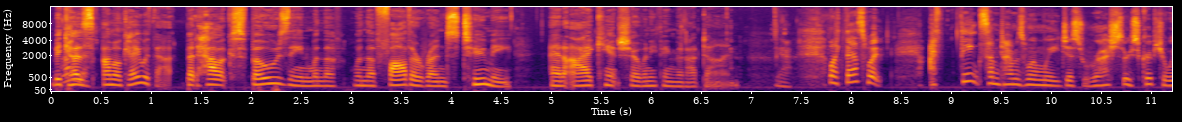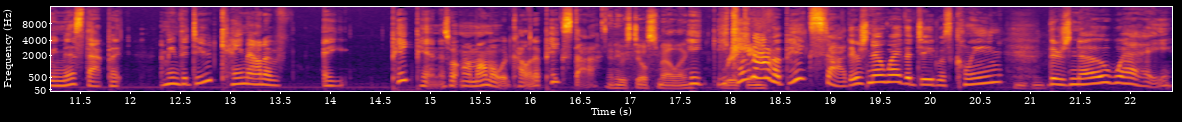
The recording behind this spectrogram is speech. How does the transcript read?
because oh, I'm okay with that. But how exposing when the when the father runs to me and I can't show anything that I've done. Yeah. Like that's what I think sometimes when we just rush through scripture, we miss that. But I mean, the dude came out of a pig pen, is what my mama would call it, a pigsty. And He was still smelling. He, he came out of a pigsty. There's no way the dude was clean. Mm-hmm. There's no way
